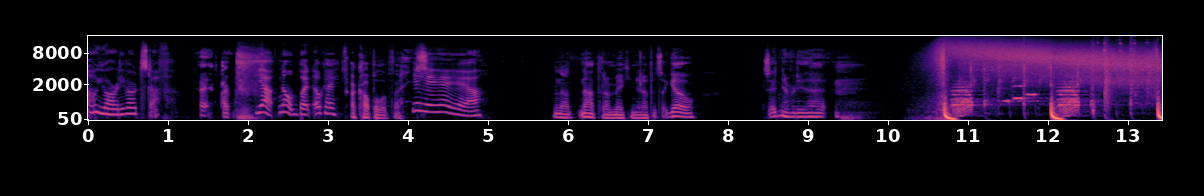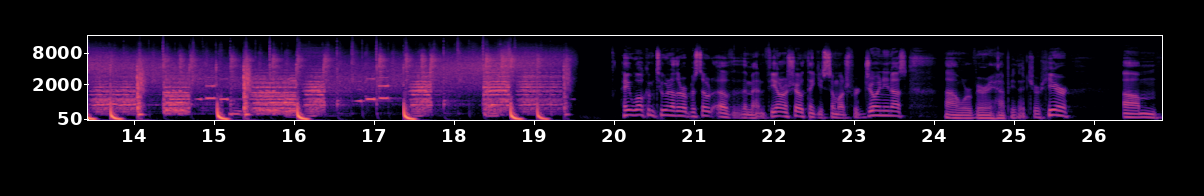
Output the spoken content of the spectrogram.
Oh, you already wrote stuff. I, I, Yeah, no, but okay. a couple of things. Yeah, yeah, yeah, yeah. Not not that I'm making it up as I go, because I'd never do that. Hey, welcome to another episode of the Matt and Fiona Show. Thank you so much for joining us. Uh, we're very happy that you're here. Um,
